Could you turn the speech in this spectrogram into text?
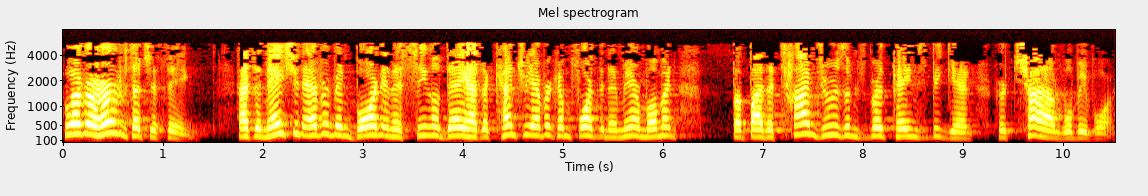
Who ever heard of such a thing? Has a nation ever been born in a single day? Has a country ever come forth in a mere moment? But by the time Jerusalem's birth pains begin, her child will be born.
